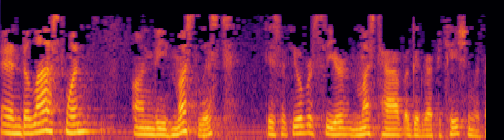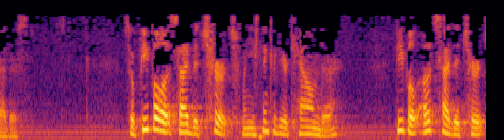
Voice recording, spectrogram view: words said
And the last one on the must list is that the overseer must have a good reputation with others. So, people outside the church, when you think of your calendar, people outside the church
